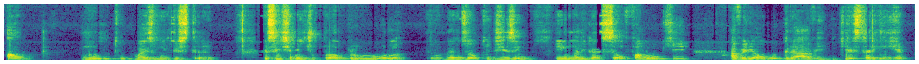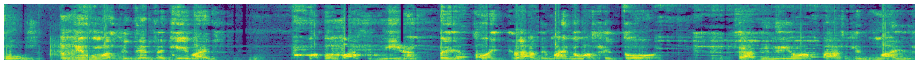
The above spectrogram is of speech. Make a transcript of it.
Algo muito, mas muito estranho. Recentemente, o próprio Lula, pelo menos é o que dizem, em uma ligação falou que haveria algo grave e que estaria em repouso. Eu tive um acidente aqui, mas uma bobagem minha foi, foi grave, mas não afetou, sabe, nenhuma parte mais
